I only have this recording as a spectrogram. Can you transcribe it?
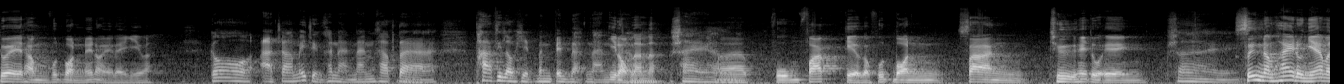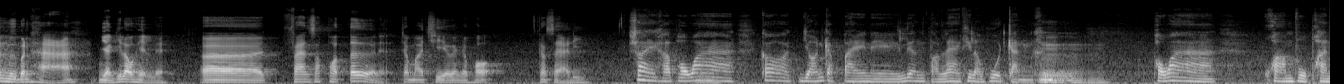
ช่วยทำฟุตบอลให้หน่อยอะไรอย่างงี้ป่ะ ก็อาจจะไม่ถึงขนาดนั้นครับ แต่ภาพที่เราเห็นมันเป็นแบบนั้นอีหลอกนั้นนะใช่ครับมาฟูมฟักเกี่ยวกับฟุตบอลสร้างชื่อให้ตัวเอง ใช่ ซึ่งทำให้ตรงเนี้ยมันมีปัญหาอย่างที่เราเห็นเลยเอ่อแฟนซัพพอร์เตอร์เนี่ยจะมาเชียร์กันเฉพาะกระแสดี ใช่ครับ เพราะว่าก็ย้อนกลับไปในเรื่องตอนแรกที่เราพูดกันคืออมอืมเพราะว่า ความผูกพัน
